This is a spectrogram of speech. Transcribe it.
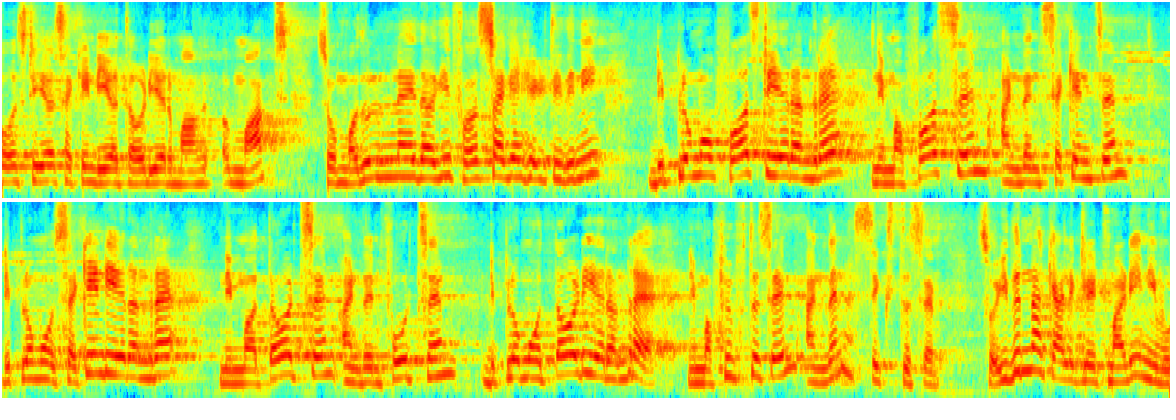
first year second year third year marks so ಮೊದಲನೇದಾಗಿ ಫಸ್ಟಾಗೆ ಹೇಳ್ತಿದ್ದೀನಿ ಡಿಪ್ಲೊಮೊ ಫಸ್ಟ್ ಇಯರ್ ಅಂದರೆ ನಿಮ್ಮ first sem and then second sem diploma second year ಅಂದರೆ ನಿಮ್ಮ third sem and then fourth sem diploma third year ಅಂದರೆ ನಿಮ್ಮ fifth sem and then sixth sem so ಇದನ್ನು ಕ್ಯಾಲ್ಕುಲೇಟ್ ಮಾಡಿ ನೀವು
